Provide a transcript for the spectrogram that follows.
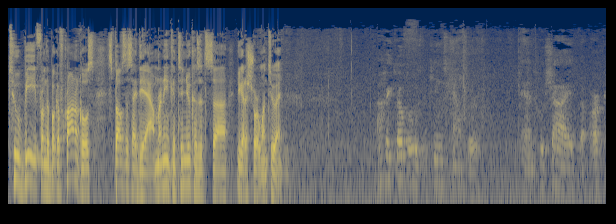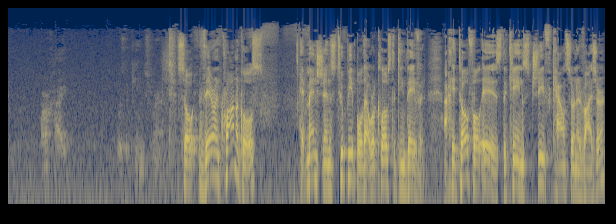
2b from the book of Chronicles spells this idea out. I'm running and continue because it's uh, you got a short one too, eh? Ahitophel was and Hushai, the arch, Archite, was the king's friend. So there in Chronicles, it mentions two people that were close to King David. Achitophel is the king's chief counselor and advisor.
